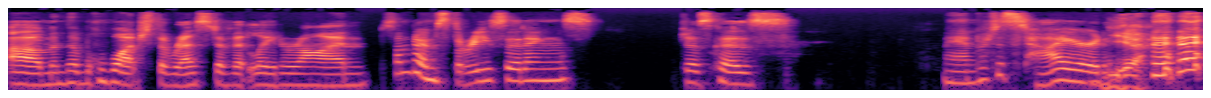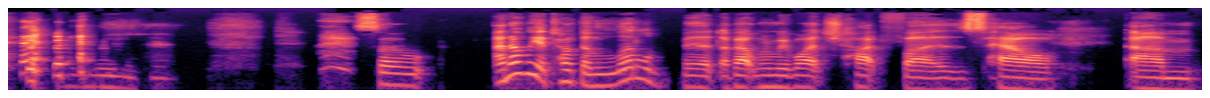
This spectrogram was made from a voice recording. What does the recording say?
um and then we'll watch the rest of it later on sometimes three sittings just because man we're just tired Yeah. So I know we had talked a little bit about when we watched Hot Fuzz how um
